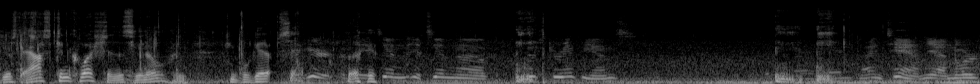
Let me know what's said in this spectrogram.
Just asking questions, you know, and people get upset. here. It's in it's in uh, First Corinthians nine ten. Yeah, nor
